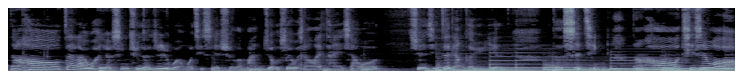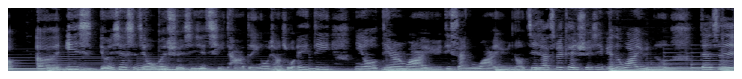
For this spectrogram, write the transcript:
然后再来，我很有兴趣的日文，我其实也学了蛮久，所以我想要来谈一下我学习这两个语言的事情。然后其实我。呃，一有一些时间我会学习一些其他的，因为我想说，哎，第一，你有第二外语，第三个外语，然后接下来是不是可以学习别的外语呢？但是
